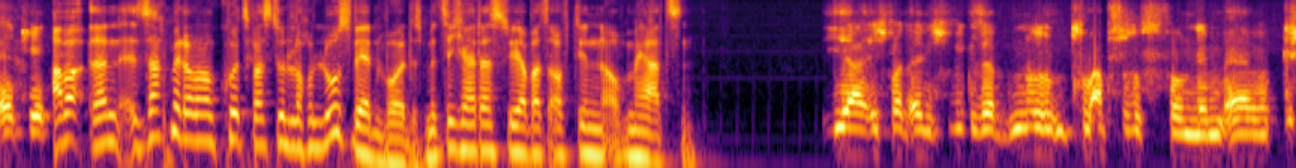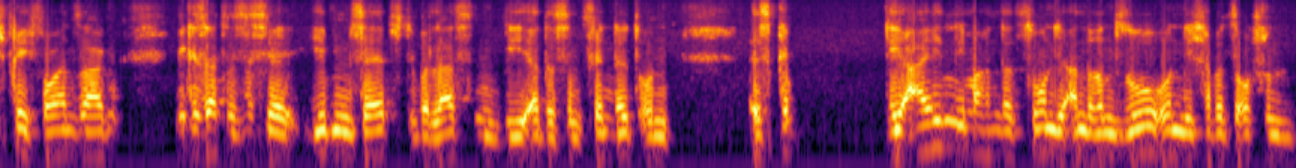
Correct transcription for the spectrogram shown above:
okay. Aber dann sag mir doch noch kurz, was du noch loswerden wolltest. Mit Sicherheit hast du ja was auf, den, auf dem Herzen. Ja, ich wollte eigentlich, wie gesagt, nur zum Abschluss von dem äh, Gespräch vorhin sagen, wie gesagt, das ist ja jedem selbst überlassen, wie er das empfindet. Und es gibt die einen, die machen das so und die anderen so. Und ich habe jetzt auch schon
